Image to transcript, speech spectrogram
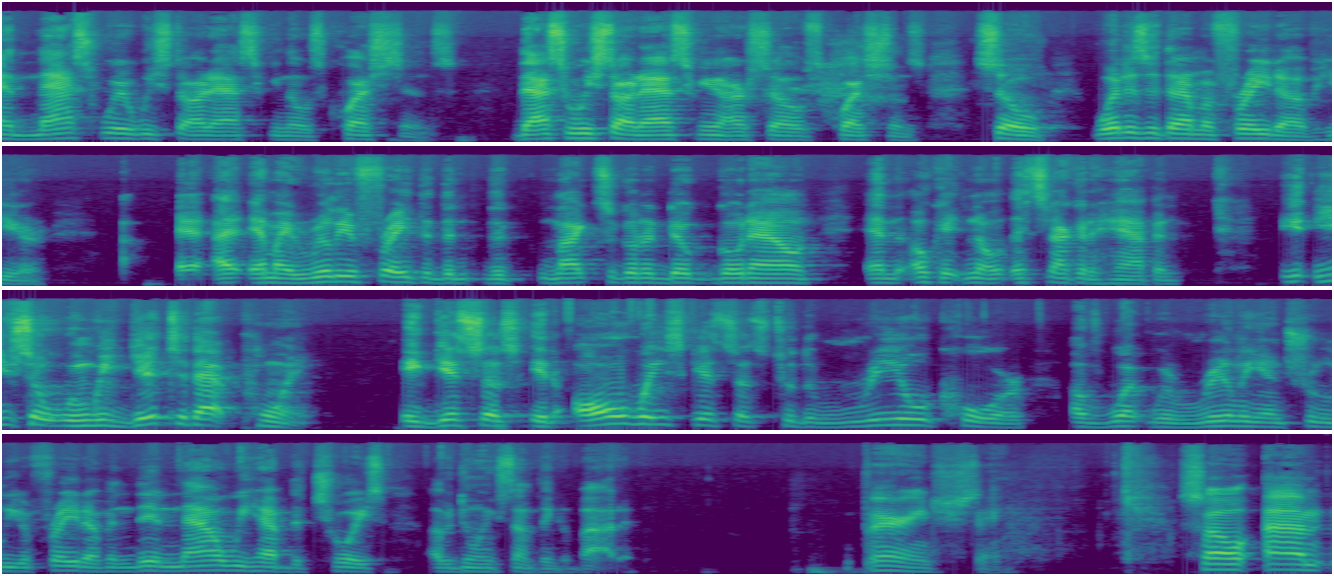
And that's where we start asking those questions. That's when we start asking ourselves questions. So, what is it that I'm afraid of here? I, am I really afraid that the, the lights are going to go down? And okay, no, that's not going to happen. You, you, so when we get to that point, it gets us. It always gets us to the real core of what we're really and truly afraid of, and then now we have the choice of doing something about it. Very interesting. So, um,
